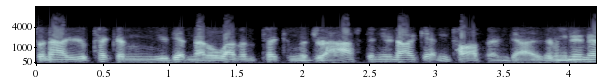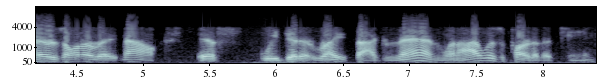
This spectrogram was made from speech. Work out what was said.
So now you're picking, you're getting that 11th pick in the draft, and you're not getting top end guys. I mean, in Arizona right now, if we did it right back then, when I was a part of the team,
